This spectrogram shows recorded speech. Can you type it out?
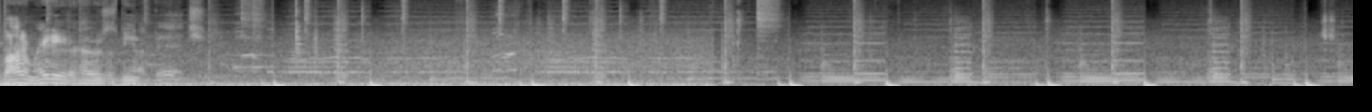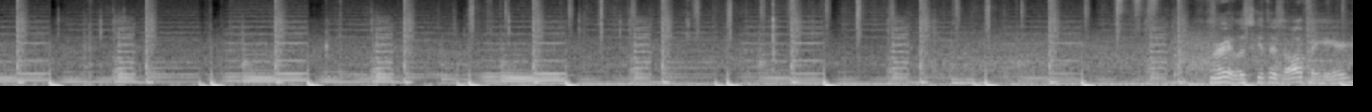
Bottom radiator hose is being a bitch. All right, let's get this off of here.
